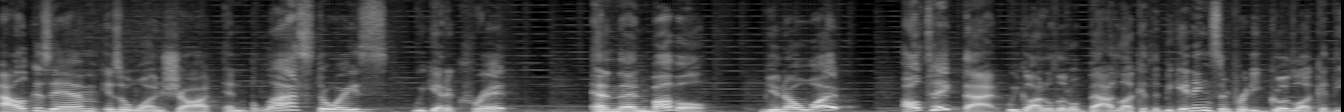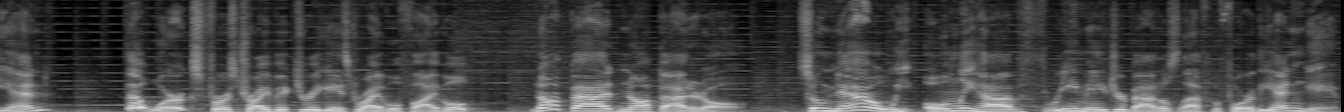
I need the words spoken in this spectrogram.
Alakazam is a one-shot. And Blastoise, we get a crit. And then Bubble. You know what? I'll take that. We got a little bad luck at the beginning, some pretty good luck at the end. That works. First try victory against Rival Fivel. Not bad, not bad at all. So now we only have three major battles left before the end game.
